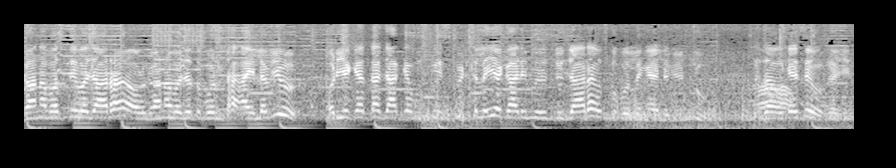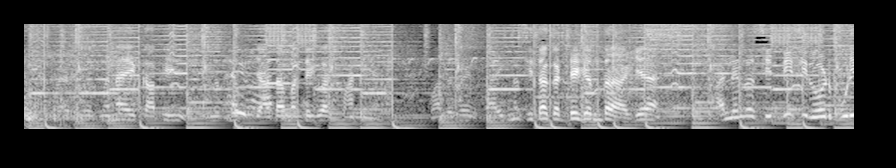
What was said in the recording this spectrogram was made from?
गाना बजते बजा रहा है और गाना बजा तो बोलता है आई लव यू और ये कहता है जाके उसको स्पीड चलाइए गाड़ी में जो जा रहा है उसको बोलेंगे आई लव यू टू ऐसा कैसे होगा ये? ना एक काफ़ी मतलब ज़्यादा मंदिर के पास पानी है। बाइक में सीधा गड्ढे के अंदर आ गया अल्ले सीधी सी रोड पूरी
